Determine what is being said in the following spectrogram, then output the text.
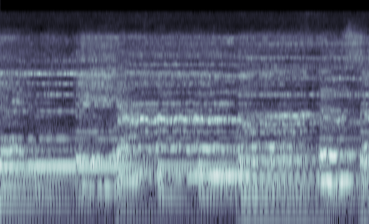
Senhor, e a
